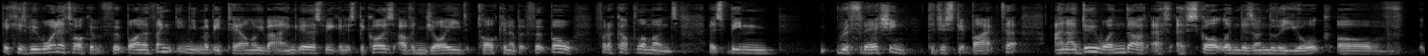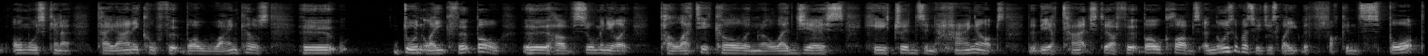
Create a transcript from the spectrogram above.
because we want to talk about football. And I think you maybe tell me a bit angry this week, and it's because I've enjoyed talking about football for a couple of months. It's been refreshing to just get back to it. And I do wonder if, if Scotland is under the yoke of almost kind of tyrannical football wankers who don't like football, who have so many like political and religious hatreds and hang-ups that they attach to our football clubs. And those of us who just like the fucking sport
